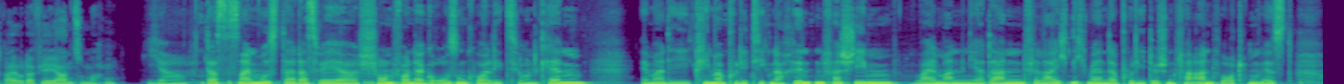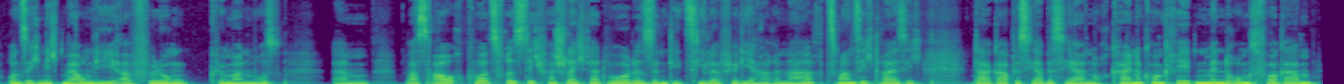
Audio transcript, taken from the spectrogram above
drei oder vier Jahren zu machen. Ja, das ist ein Muster, das wir ja schon von der Großen Koalition kennen. Immer die Klimapolitik nach hinten verschieben, weil man ja dann vielleicht nicht mehr in der politischen Verantwortung ist und sich nicht mehr um die Erfüllung kümmern muss. Ähm, was auch kurzfristig verschlechtert wurde, sind die Ziele für die Jahre nach 2030. Da gab es ja bisher noch keine konkreten Minderungsvorgaben.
